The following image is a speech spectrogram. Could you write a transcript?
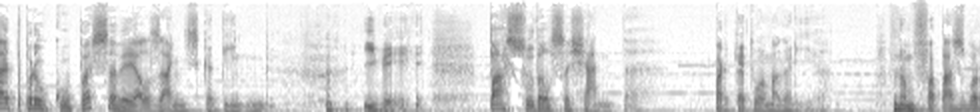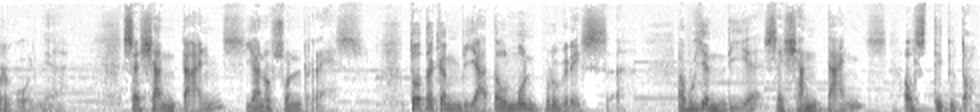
Et preocupa saber els anys que tinc? I bé, passo dels 60. Per què t'ho amagaria? No em fa pas vergonya. 60 anys ja no són res. Tot ha canviat, el món progressa. Avui en dia, 60 anys els té tothom.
